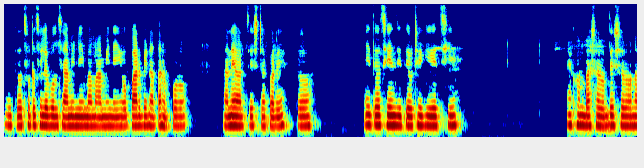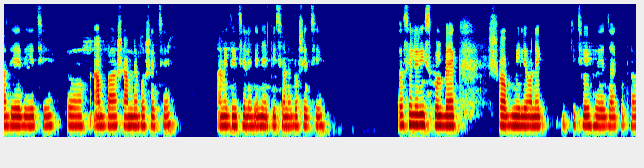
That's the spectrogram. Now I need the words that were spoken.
এই তো ছোটো ছেলে বলছে, আমি নেই মামা, আমি নেই। ও পারবে না তারপরও নেওয়ার চেষ্টা করে। তো এই তো সিএনজিতে উঠে গিয়েছি। এখন বাসার উদ্দেশ্যে রওনা দিয়ে দিয়েছি। তো আব্বা সামনে বসেছে, আমি দুই ছেলেকে নিয়ে পিছনে বসেছি। তো ছেলের স্কুল ব্যাগ সব মিলে অনেক কিছুই হয়ে যায় কোথাও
